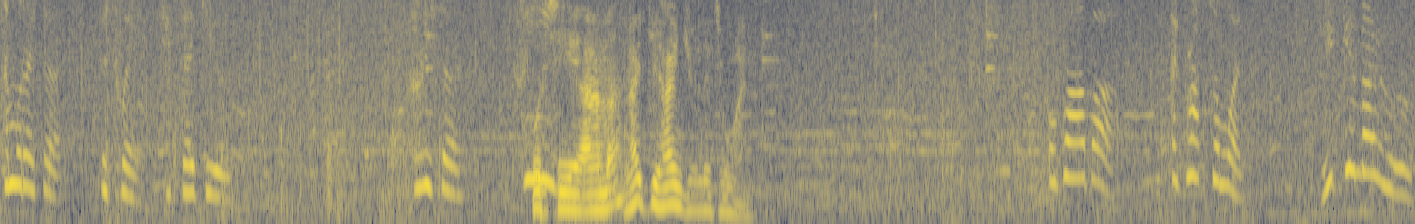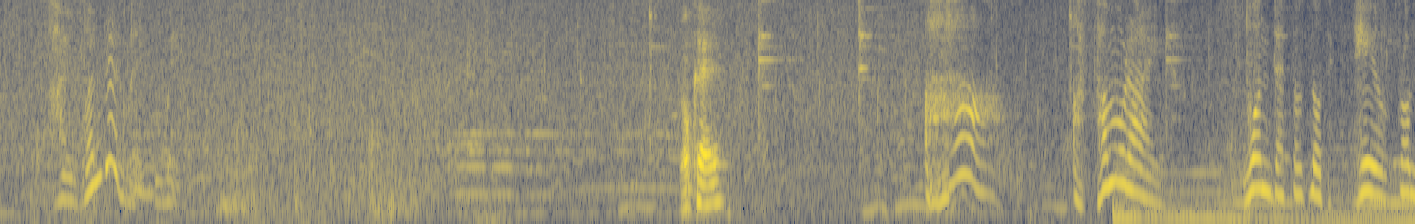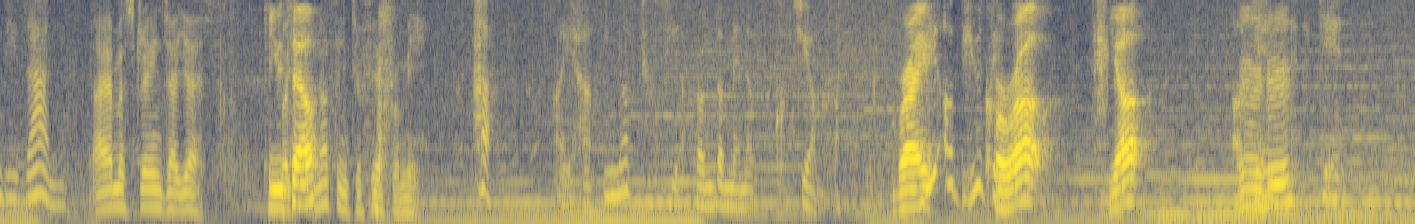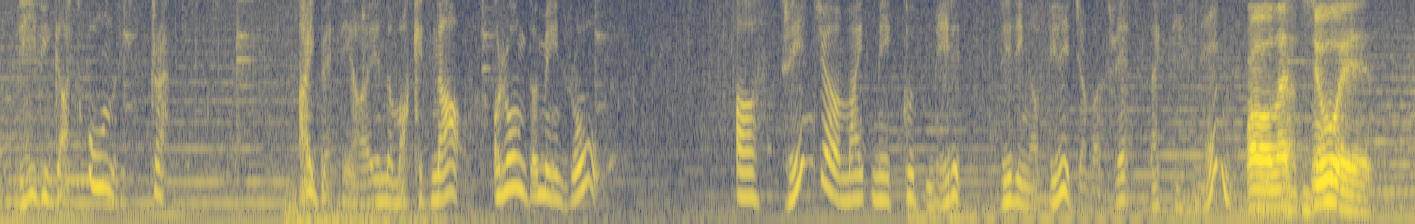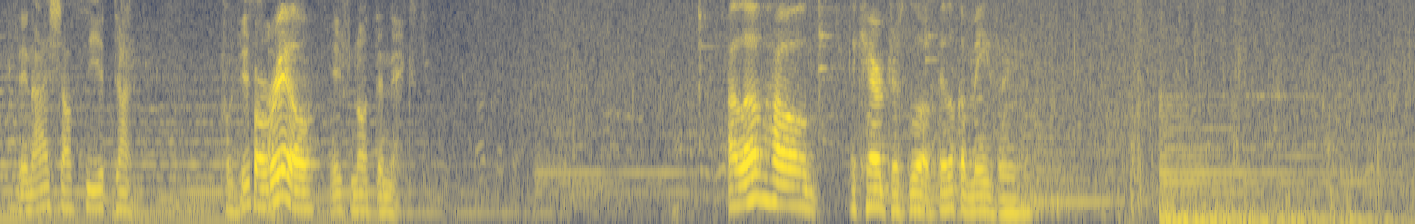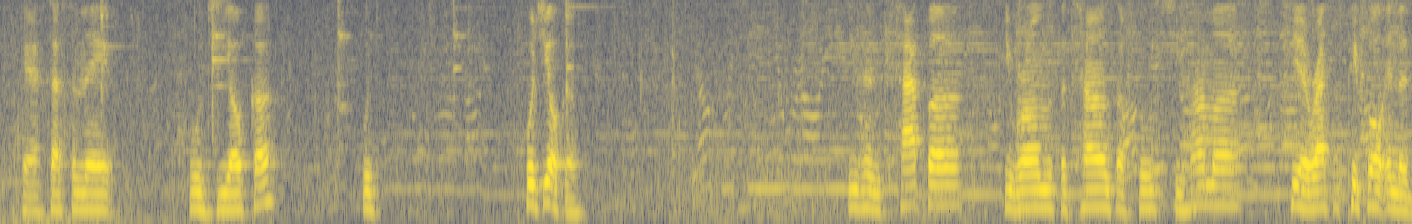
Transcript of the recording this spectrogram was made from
Samurai sir, this way. I beg you. Hurry, sir. Please. Uchiyama. Right behind you, little one. Oh, Baba. I brought someone. Ikemaru, I wonder where you went. Okay. Ah, a samurai. One that does not hail from these lands. I am a stranger, yes. Can you but tell? have nothing to fear from me. Ha! I have enough to fear from the men of Kochiyama. right? They abuse their Corrupt. Yup. again Mhm. and again, leaving us only scraps. I bet they are in the market now, along the main road. A stranger might make good merit, ridding a village of a threat like these men. Oh, let's do so? it. Then I shall see it done. For this For real. if not the next. I love how the characters look. They look amazing. Okay, assassinate Fujioka. Fu- Fujioka. He's in Tamba. He roams the towns of Fukuchiyama. He harasses people in the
